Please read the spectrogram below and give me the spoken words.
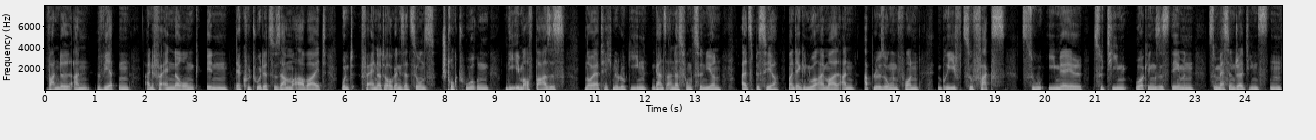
Wandel an Werten, eine Veränderung in der Kultur der Zusammenarbeit und veränderte Organisationsstrukturen, die eben auf Basis neuer Technologien ganz anders funktionieren als bisher. Man denke nur einmal an Ablösungen von Brief zu Fax, zu E-Mail, zu Team-Working-Systemen, zu Messenger-Diensten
